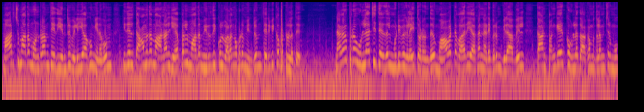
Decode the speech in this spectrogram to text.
மார்ச் மாதம் ஒன்றாம் தேதியன்று வெளியாகும் எனவும் இதில் தாமதமானால் ஏப்ரல் மாதம் இறுதிக்குள் வழங்கப்படும் என்றும் தெரிவிக்கப்பட்டுள்ளது. நகர்ப்புற உள்ளாட்சி தேர்தல் முடிவுகளை தொடர்ந்து மாவட்ட வாரியாக நடைபெறும் விழாவில் தான் பங்கேற்க உள்ளதாக முதலமைச்சர் மு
